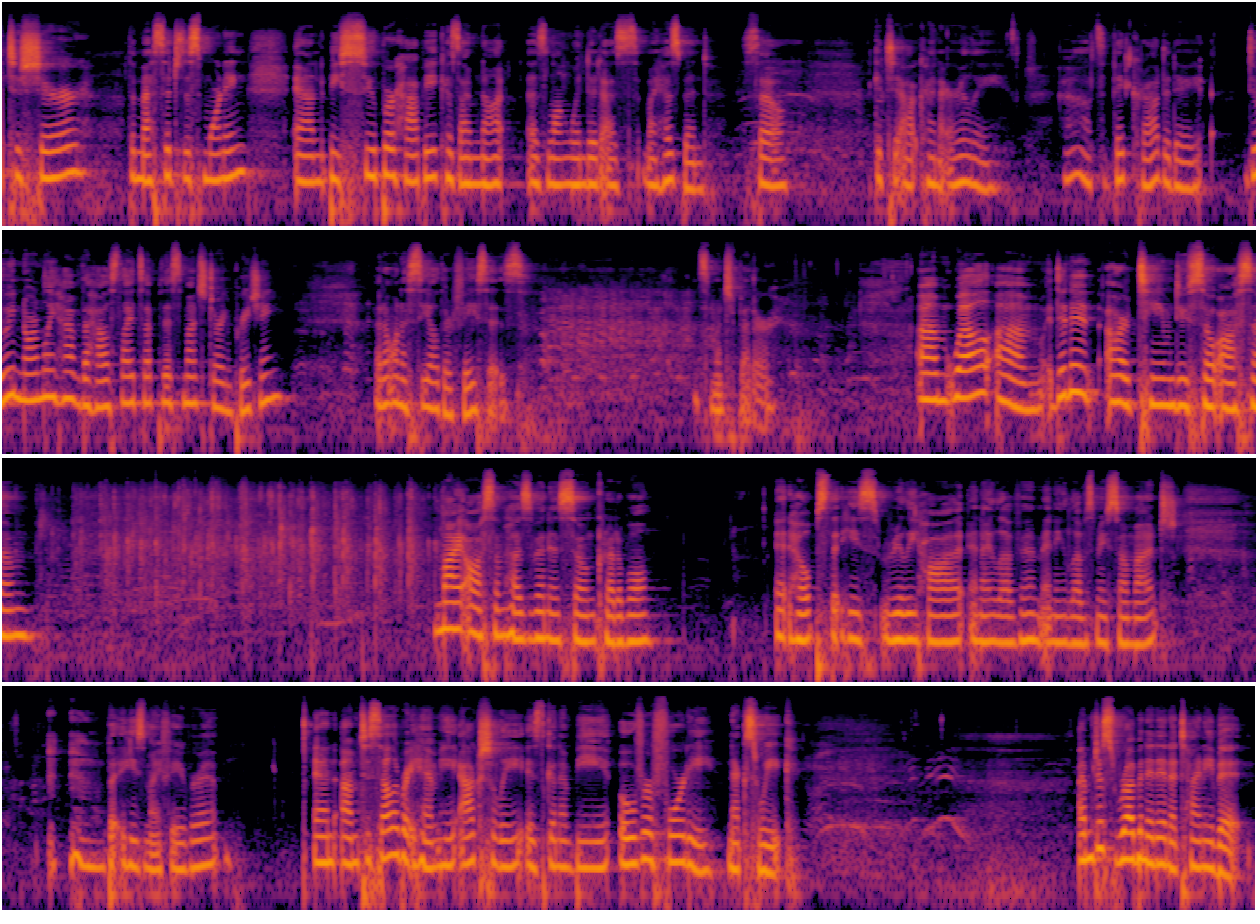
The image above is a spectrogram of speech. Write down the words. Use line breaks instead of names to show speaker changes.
get to share the message this morning and be super happy because I'm not as long winded as my husband. So, get you out kind of early. Oh, it's a big crowd today. Do we normally have the house lights up this much during preaching? I don't want to see all their faces. It's much better. Um, well, um, didn't our team do so awesome? My awesome husband is so incredible. It helps that he's really hot and I love him and he loves me so much. but he's my favorite. And um, to celebrate him, he actually is going to be over 40 next week. I'm just rubbing it in a tiny bit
